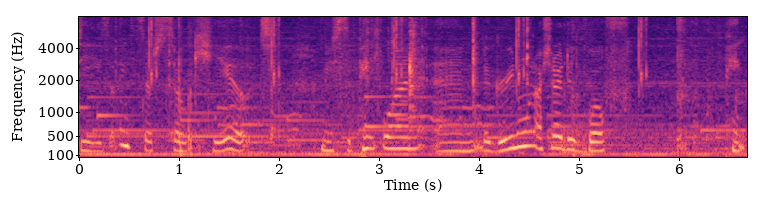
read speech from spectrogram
these. I think they're so cute. I'm gonna use the pink one and the green one or should I do both pink?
